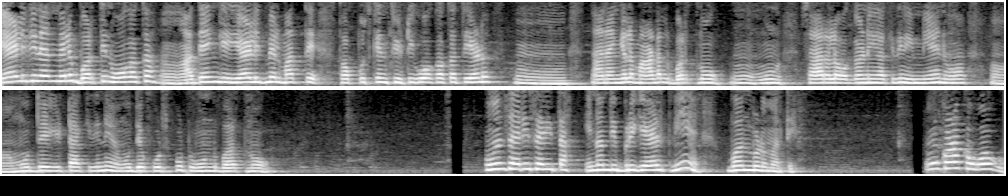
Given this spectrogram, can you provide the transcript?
ಹೇಳಿದಿನ ಅಂದ್ಮೇಲೆ ಬರ್ತೀನಿ ಹೋಗಕ್ಕ. ಅದೇಂಗೆ ಹೇಳಿದ್ಮೇಲೆ ಮತ್ತೆ ತಪ್ಪಿಸ್ಕೊಂಡು ಸಿಟಿಗೆ ಹೋಗಕ್ಕಂತ ಹೇಳು. ಹ್ಮ್, ನಾನು ಹಂಗೆಲ್ಲ ಮಾಡಲ್ಲ, ಬರ್ತೀನಿ ಹೋಗು. ಹ್ಞೂ ಹ್ಞೂ ಸಾರೆಲ್ಲ ಒಗ್ಗರಣೆ ಹಾಕಿದೀನಿ, ಇನ್ನೇನು. ಮುದ್ದೆ ಇಟ್ಟು ಹಾಕಿದೀನಿ ಮುದ್ದೆ ಕುಡಿಸ್ಬಿಟ್ಟು ಉಂಡು ಬರ್ತೀನಿ ಹೋಗು ಹ್ಞೂ ಸರಿ ಸರಿ ತಾ ಹೇಳ್ತೀನಿ. ಬಂದ್ಬಿಡು ಮತ್ತೆ. ಹೋಗು.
